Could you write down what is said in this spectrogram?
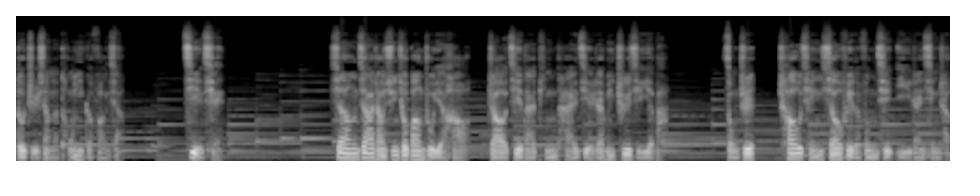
都指向了同一个方向：借钱。向家长寻求帮助也好，找借贷平台解燃眉之急也罢，总之，超前消费的风气已然形成。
